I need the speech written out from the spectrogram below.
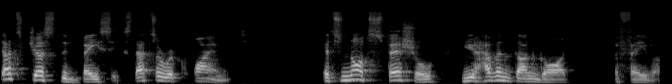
that's just the basics. That's a requirement. It's not special. You haven't done God a favor.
